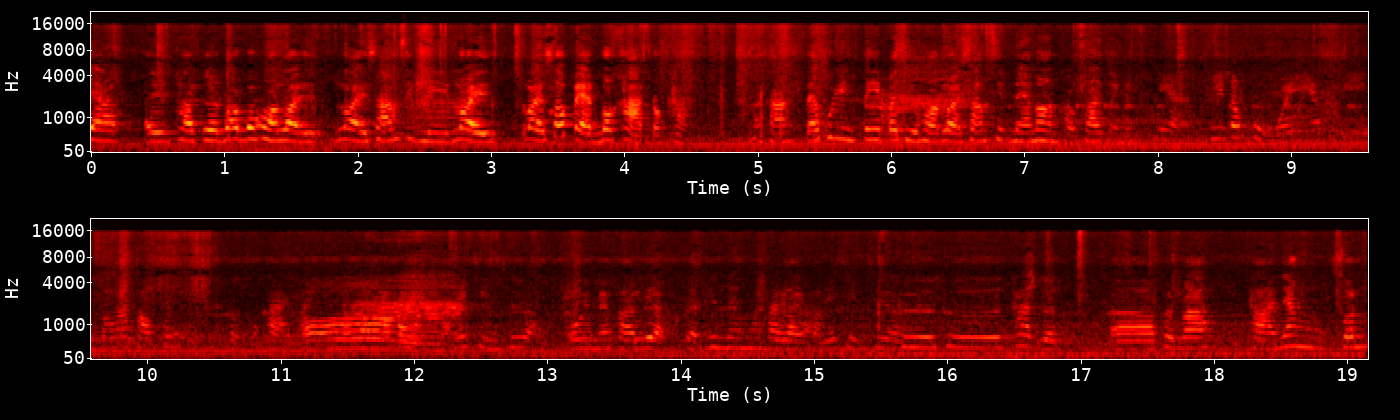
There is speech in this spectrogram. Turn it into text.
อยากไอ้ถ้าเกิดว่าบ่หอลอยลอยสามสิบลีลอยลอยเศร้าแปดบ่ขาดหรอกค่ะนะคะ แต่ครูอิงตีไปถือหอดลอยสามสิบแน่นอนเขาค่ายตัวนี้ เนี่ยพี่ต้องผูกไว้อย่างเงี้ยคุณอิงก็ราะว่าเขาเพิ่งส่งขายมาอ๋อ แล้วก็ไม่ชินเชื่องโอ้ยแม่คะเลือดเลือดที่นึงไม่เป็นไรค่ะ ไม่ชินเชื่องคือคือถ้าเกิดเอ่อเพื่อนว่าทานยังซ้นใ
